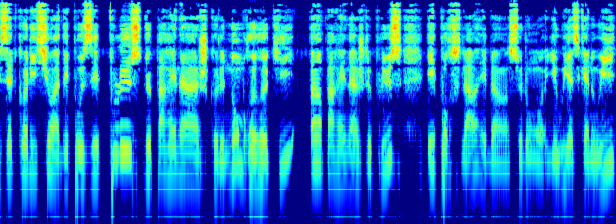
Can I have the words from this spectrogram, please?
cette coalition a déposé plus de parrainages que le nombre requis un parrainage de plus. Et pour cela, eh ben, selon Yewi Askanoui,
